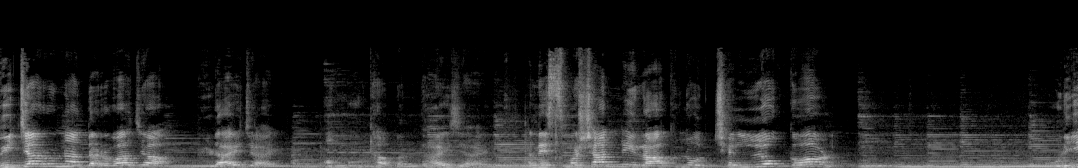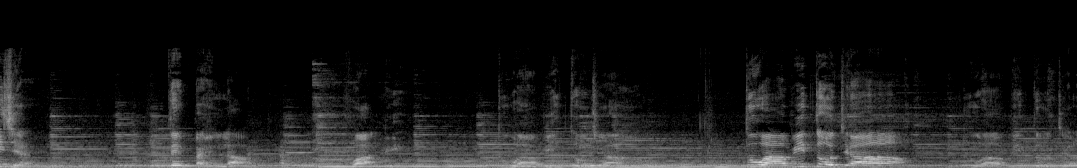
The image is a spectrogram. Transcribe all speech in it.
વિચારોના દરવાજા ભીડાઈ જાય, અંગૂઠા બંધાઈ જાય અને સ્મશાનની રાખનો છેલ્લો કણ ઉડી જાય. તે પહેલા વાલી તું આવી તો જા. તું આવી તો જા તું આવી તો જા.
